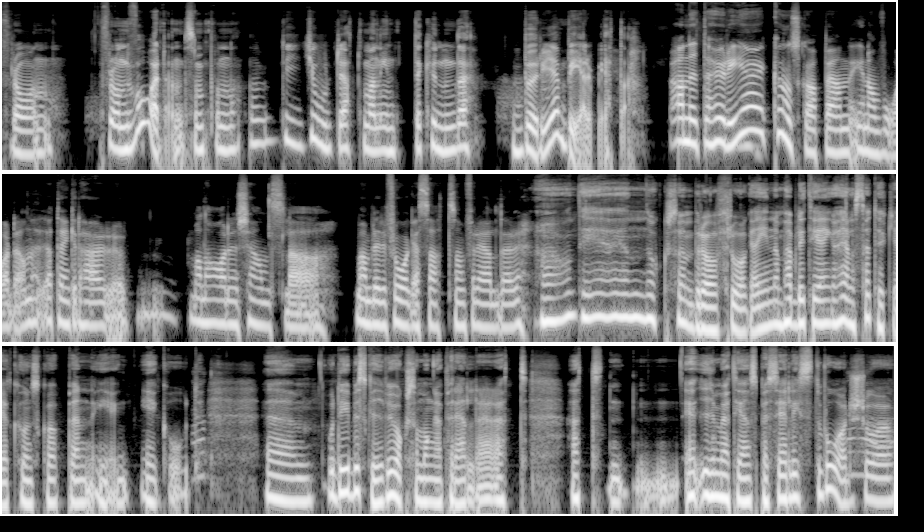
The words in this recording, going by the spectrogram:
från, från vården som på, det gjorde att man inte kunde börja bearbeta. Anita, hur är kunskapen inom vården? Jag tänker det här, man har en känsla, man blir ifrågasatt som förälder. Ja, det är en, också en bra fråga. Inom habilitering och hälsa tycker jag att kunskapen är, är god. Um, och det beskriver ju också många föräldrar att, att i och med att det är en specialistvård så,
